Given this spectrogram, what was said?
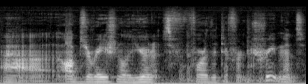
uh, observational units for the different treatments,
